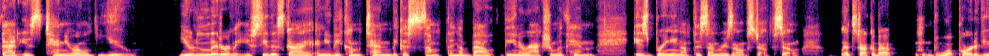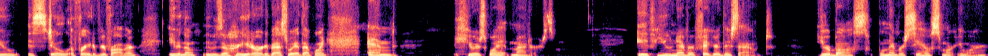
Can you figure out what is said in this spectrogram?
that is 10-year-old you. You're literally you see this guy and you become 10 because something about the interaction with him is bringing up this unresolved stuff. So let's talk about what part of you is still afraid of your father even though he was already, he had already passed away at that point. And here's why it matters. If you never figure this out your boss will never see how smart you are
